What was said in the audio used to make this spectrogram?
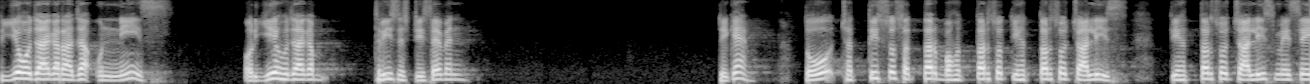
तो ये हो जाएगा राजा उन्नीस और ये हो जाएगा थ्री सिक्सटी सेवन ठीक है? तो छत्तीस सौ सत्तर, बहत्तर सौ तिहत्तर सौ चालीस, तिहत्तर सौ चालीस में से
